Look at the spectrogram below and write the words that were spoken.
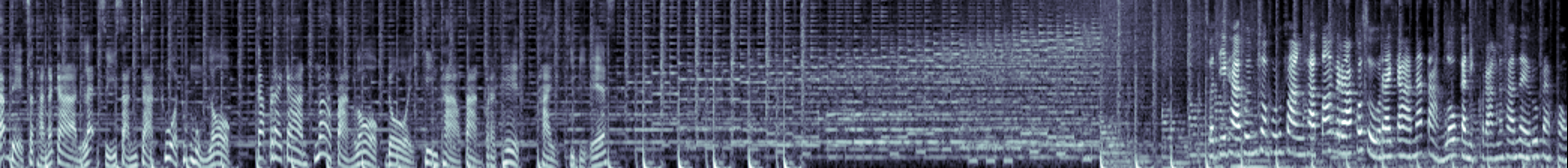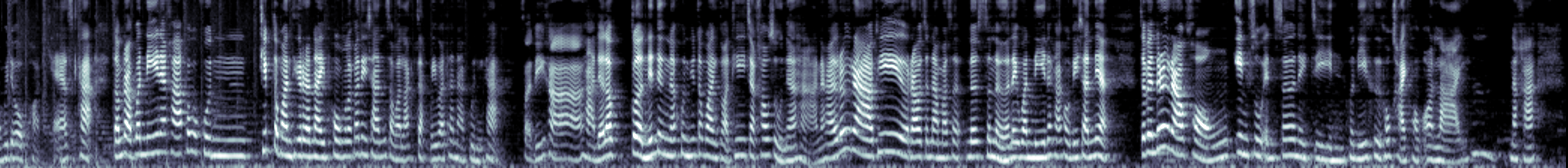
อัปเดตสถานการณ์และสีสันจากทั่วทุกมุมโลก กับรายการหน้าต่างโลกโดยทีมข่าวต่างประเทศไทย PBS สวัสดีค่ะ คุณผู้ชมคุณผู้ฟังค่ะต้อนรับเข้าสู่รายการหน้าต่างโลกกันอีกครั้งนะคะ ในรูปแบบของวิดีโอพอดแคสต์ค่ะสำหรับวันนี้นะคะพบกับคุณทิพย์ตะวันธีรนัยพงษ์แล้วก็ดิฉันสวรักษ์จากวิวัฒนาคุณค่ะ สวัสดีค่ะค่ะ เดี๋ยวเราเกริ่นนิดนึงนะคุณทิพย์ตะวันก่อนที่จะเข้าสู่เนื้อหานะคะ เรื่องราวที่เราจะนำมาเสนอในวันนี้นะคะ ของดิฉันเนี่ยจะเป็นเรื่องราวของอินฟลูเอนเซอร์ในจีน คนนี้คือเขาขายของออนไลน์นะคะ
